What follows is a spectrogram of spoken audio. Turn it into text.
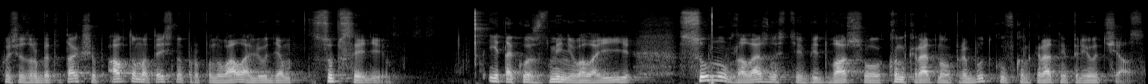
хоче зробити так, щоб автоматично пропонувала людям субсидію і також змінювала її суму в залежності від вашого конкретного прибутку в конкретний період часу.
